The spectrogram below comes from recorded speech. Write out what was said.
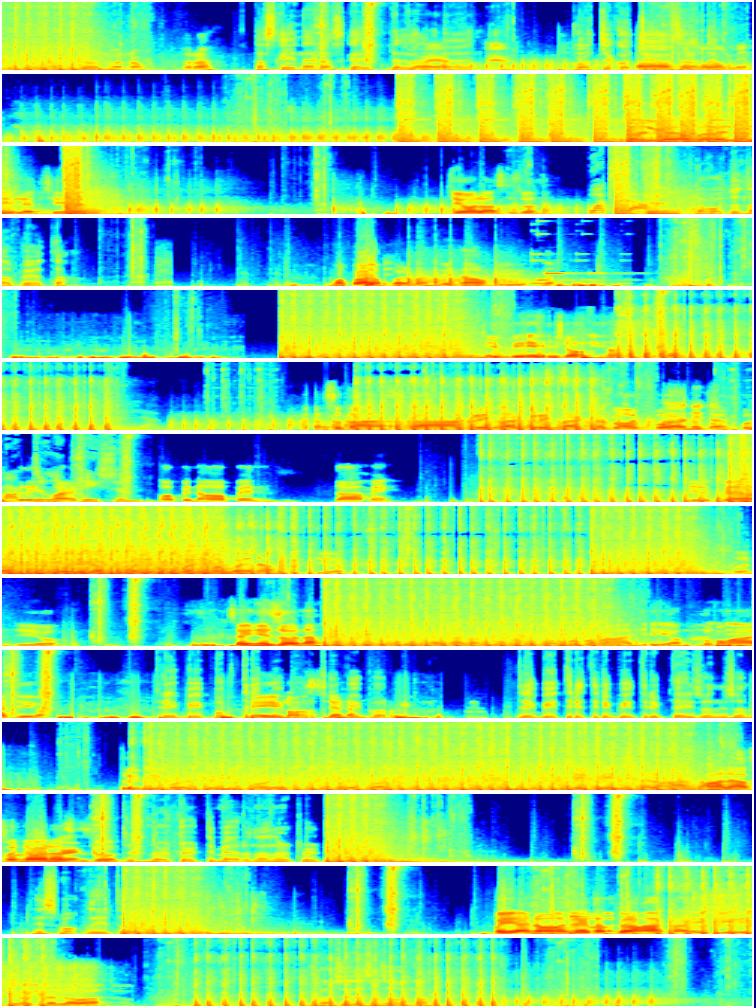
Doon, one, no? Tara. Last guy na, last guy. Dalawa na ba yan? Kotse, kotse Ah, yung sa atin. Baril kayo, baril. Silip, silip. Gio, wala sa zone. ah. Watch out! Ako doon na, beta. Mapapal, hindi na ako kita. APH off na. Nasa taas, ah, green mark, green mark, nag-on po, Ah, dito. nag-on po, the green mark. location. Open na open, dami. Silip kayo, pwede ka, pwede, pwede mag, na, Gio. One, Gio. Sa inyo zone, ah. Bubong, nga, Gio. Bubong nga, Gio. 3v4, May 3v4, box dyan, ah. 3v4. 3v3, 3v3 play zone isa. 3v4, 3v4. Pwede pa. APH na lang ata kalaban nyo, wala sa zone. Nor 30 meron na, Nor 30. May smoke dito. May ano, hindi, tatlo lang ata APH o dalawa. Saan sila sa zone, no?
